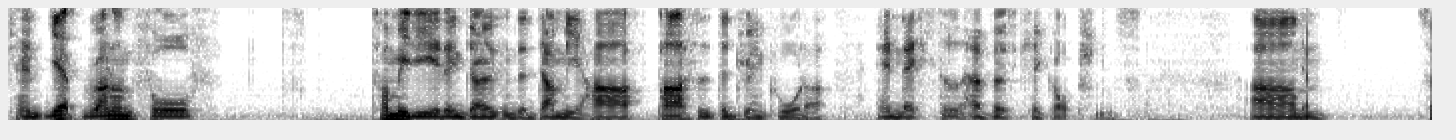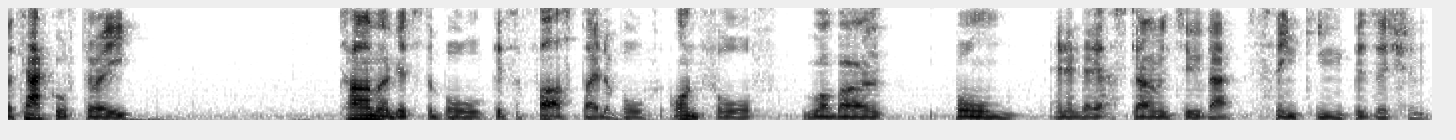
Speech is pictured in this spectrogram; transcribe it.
can yep run on fourth. Tommy Dearden goes into dummy half, passes to Drinkwater, and they still have those kick options. Um, Yep. So tackle three. Tamo gets the ball, gets a fast play to ball on fourth. Robbo, boom, and then they just go into that sinking position.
